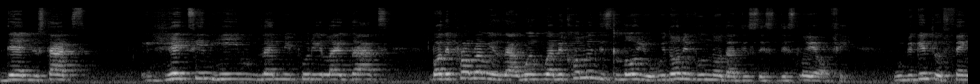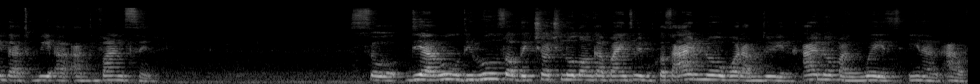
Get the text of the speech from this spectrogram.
Then you start hating him. Let me put it like that. But the problem is that when we're becoming disloyal, we don't even know that this is disloyalty. We begin to think that we are advancing. So their rule, the rules of the church no longer binds me because I know what I'm doing. I know my ways in and out.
